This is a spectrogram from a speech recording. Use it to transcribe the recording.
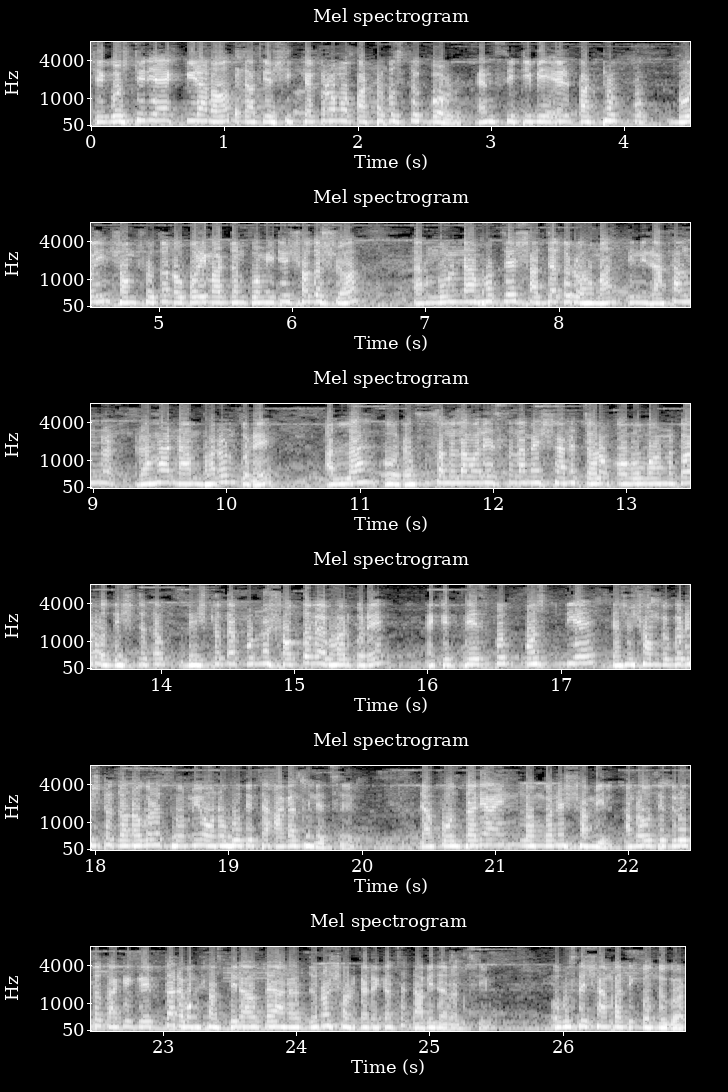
সেই গোষ্ঠীর এক কিরানো জাতীয় শিক্ষাক্রম ও পাঠ্যপুস্তক বোর্ড, এনসিটিবি এর পাঠ্য বই সংশোধন ও পরিমার্জন কমিটির সদস্য। তার মূল নাম হচ্ছে সাজ্জাদুর রহমান। তিনি রাখাল রাহা নাম ধারণ করে আল্লাহ ও রসুল সাল্লাহ আলাইস্লামের সামনে চরম অবমাননাকর ও ধৃষ্টতাপূর্ণ শব্দ ব্যবহার করে একটি ফেসবুক পোস্ট দিয়ে দেশের সংখ্যাগরিষ্ঠ জনগণের ধর্মীয় অনুভূতিতে আঘাত এনেছে। যা ফৌজদারি আইন লঙ্ঘনের সামিল। আমরা অতি দ্রুত তাকে গ্রেপ্তার এবং শাস্তির আওতায় আনার জন্য সরকারের কাছে দাবি জানাচ্ছি। উপস্থিত সাংবাদিক বন্ধুগণ,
